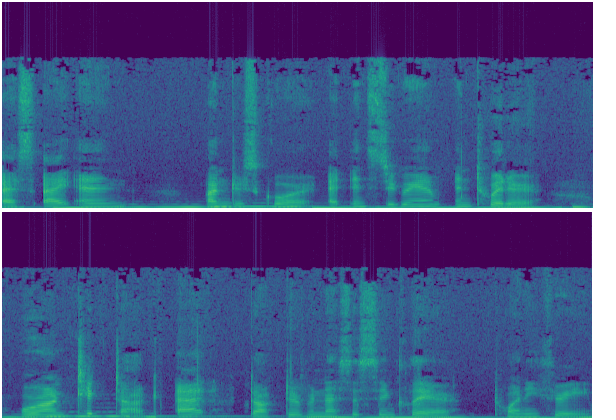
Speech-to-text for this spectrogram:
s i n underscore at Instagram and Twitter or on TikTok at Dr. Vanessa Sinclair 23.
